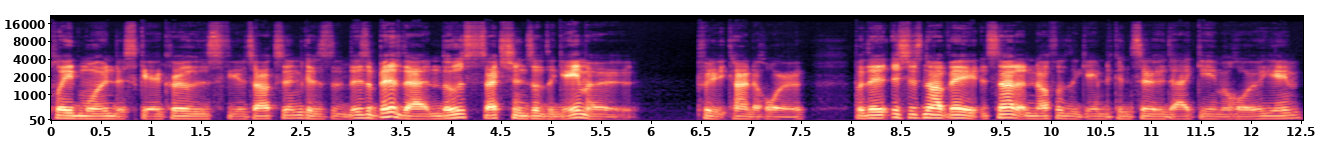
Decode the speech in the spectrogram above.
played more into Scarecrow's fear toxin because there's a bit of that, and those sections of the game are pretty kind of horror. But it's just not very. It's not enough of the game to consider that game a horror game.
